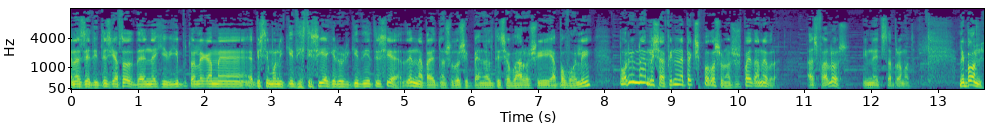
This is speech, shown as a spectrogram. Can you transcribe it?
Ένας διαιτητής γι' αυτό δεν έχει βγει που τον λέγαμε επιστημονική διαιτησία, χειρουργική διαιτησία. Δεν είναι απαραίτητο να σου δώσει πέναλτι σε βάρος ή αποβολή. Μπορεί να μη σε αφήνει να παίξει ποδόσφαιρο, να σου σπάει τα νεύρα. Ασφαλώς είναι έτσι τα πράγματα. Λοιπόν,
